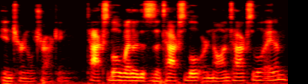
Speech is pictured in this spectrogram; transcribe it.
internal tracking. Taxable, whether this is a taxable or non-taxable item,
